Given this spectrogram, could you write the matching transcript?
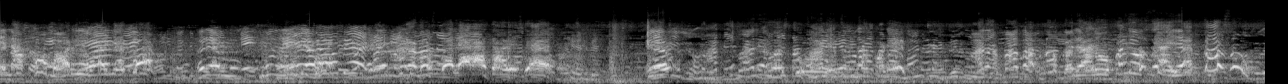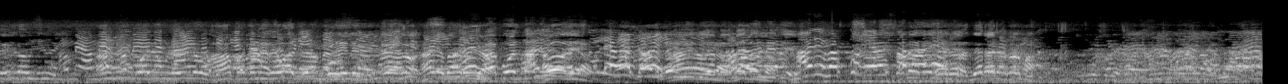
મારી નાખો. મારી હોય ને તો. અરે, હું નહીં લેવા. મારે વસ્તુ લેવા જાવી છે. મારે વસ્તુ મારે લેવા પડે. મારા મા બાપનું ઘરેણું પડ્યું છે. એ તો શું? મારી વસ્તુ લેવા જાવી છે. મારી વસ્તુ લેવી છે મારે.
